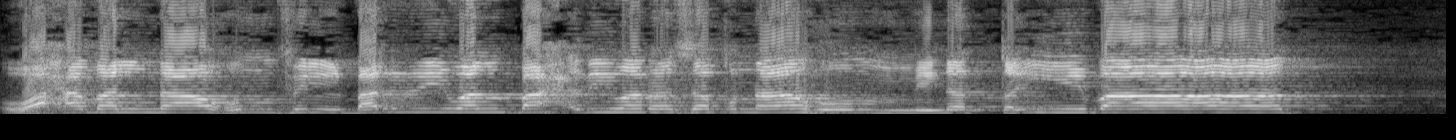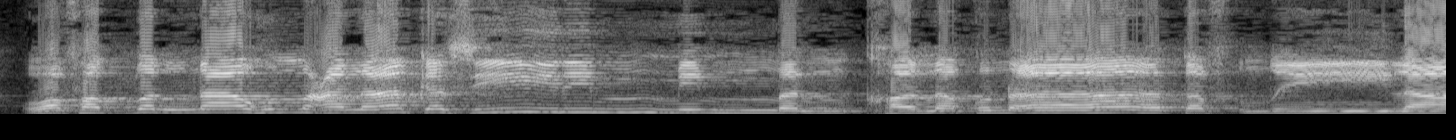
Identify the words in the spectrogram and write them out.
وحملناهم في البر والبحر ورزقناهم من الطيبات وفضلناهم على كثير ممن خلقنا تفضيلا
